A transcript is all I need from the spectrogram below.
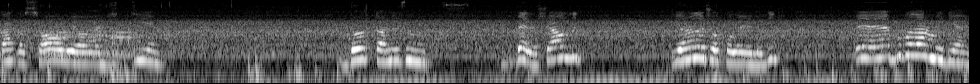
Kanka sağ ol ya ciddiyim. Dört tane zümrüt. Beleşe aldık. Yanı da çok kolay eledik. Eee bu kadar mıydı yani?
